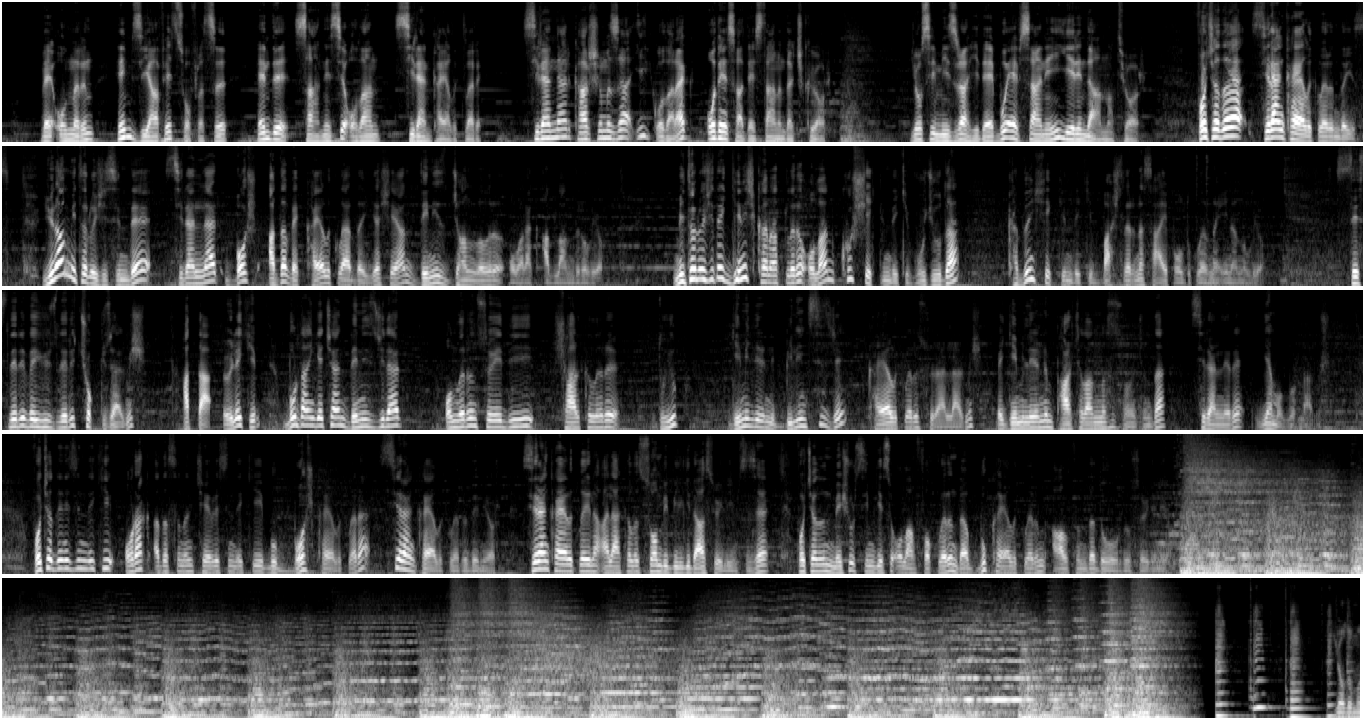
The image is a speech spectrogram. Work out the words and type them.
ve onların hem ziyafet sofrası hem de sahnesi olan siren kayalıkları. Sirenler karşımıza ilk olarak Odessa destanında çıkıyor. Yossi Mizrahi de bu efsaneyi yerinde anlatıyor. Foça'da Siren kayalıklarındayız. Yunan mitolojisinde sirenler boş ada ve kayalıklarda yaşayan deniz canlıları olarak adlandırılıyor. Mitolojide geniş kanatları olan kuş şeklindeki vücuda kadın şeklindeki başlarına sahip olduklarına inanılıyor. Sesleri ve yüzleri çok güzelmiş. Hatta öyle ki buradan geçen denizciler onların söylediği şarkıları duyup gemilerini bilinçsizce kayalıkları sürerlermiş ve gemilerinin parçalanması sonucunda sirenlere yem olurlarmış. Foça denizindeki Orak adasının çevresindeki bu boş kayalıklara siren kayalıkları deniyor. Siren kayalıklarıyla alakalı son bir bilgi daha söyleyeyim size. Foça'nın meşhur simgesi olan fokların da bu kayalıkların altında doğurduğu söyleniyor.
